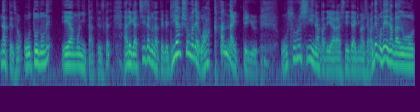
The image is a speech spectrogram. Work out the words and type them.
なってるんですよ。音のね、エアモニターっていうんですかね。あれが小さくなってるから、リアクションがね、わかんないっていう、恐ろしい中でやらせていただきましたが、でもね、なんかあの、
